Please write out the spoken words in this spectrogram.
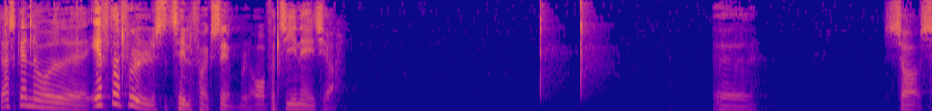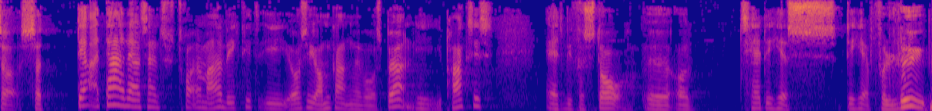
der skal noget øh, efterfølgelse til, for eksempel, over for teenager. Øh, så, så, så der, der er det altså, tror jeg, meget vigtigt, i, også i omgang med vores børn i, i praksis, at vi forstår øh, at tage det her, det her forløb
